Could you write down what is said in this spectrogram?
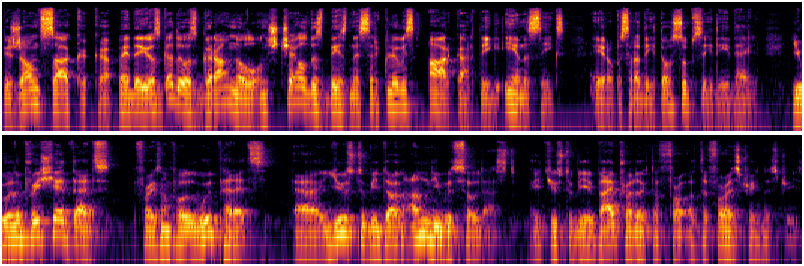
Pižons saka, ka pēdējos gados granulu un šķeldas biznesa ir kļuvis ārkārtīgi ienesīgs Eiropas radīto subsīdiju dēļ. For example, wood pellets uh, used to be done only with sawdust. It used to be a byproduct of, for, of the forestry industries.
